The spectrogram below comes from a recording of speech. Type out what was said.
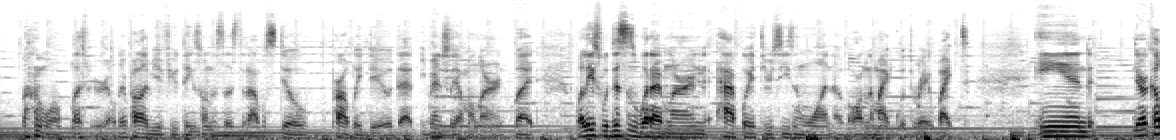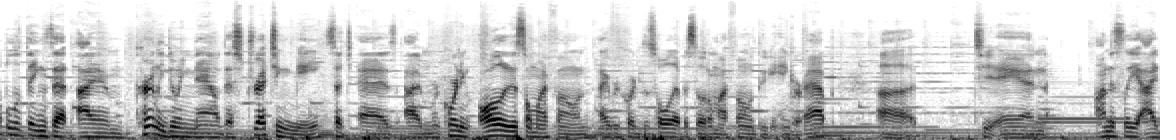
well, let's be real. There'll probably be a few things on this list that I will still probably do that eventually I'm gonna learn. But, well, at least this is what I've learned halfway through season one of On the Mic with Ray White. And there are a couple of things that I am currently doing now that's stretching me, such as I'm recording all of this on my phone. I recorded this whole episode on my phone through the Anchor app. Uh, to and honestly, I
